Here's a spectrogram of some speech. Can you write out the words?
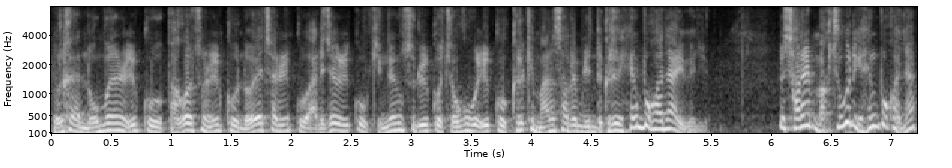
우리가 노무현을 읽고 박원순을 읽고 노회찬을 읽고 안희정을 읽고 김경수를 읽고 조국을 읽고 그렇게 많은 사람을 읽는데 그렇게 행복하냐 이거죠. 사람이 막 죽으니까 행복하냐?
